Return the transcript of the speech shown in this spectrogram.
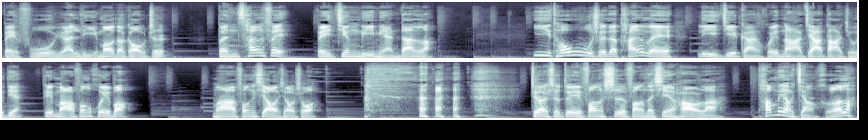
被服务员礼貌的告知，本餐费被经理免单了。一头雾水的谭伟立即赶回那家大酒店给马峰汇报。马峰笑笑说：“哈哈哈，这是对方释放的信号了，他们要讲和了。”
